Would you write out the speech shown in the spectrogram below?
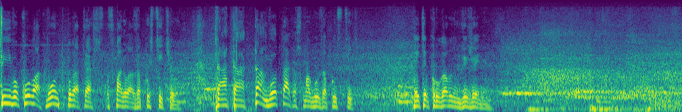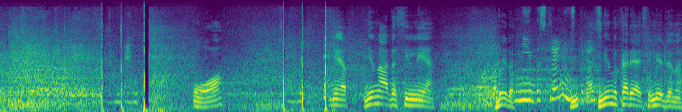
Ты его кулак, вон куда ты смогла запустить его. Та-та-тан. Вот так аж могу запустить. Этим круговым движением. О. Нет, не надо сильнее. Выдох. Не быстрее, не ускоряйся. Не накоряйся, медленно.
